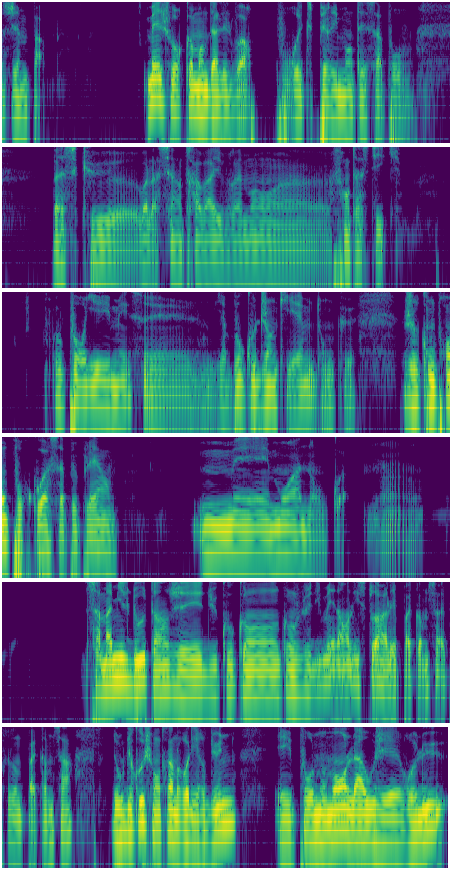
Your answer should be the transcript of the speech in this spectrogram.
J'aime pas. Mais je vous recommande d'aller le voir pour expérimenter ça pour vous parce que euh, voilà, c'est un travail vraiment euh, fantastique. Vous pourriez aimer, il y a beaucoup de gens qui aiment, donc euh, je comprends pourquoi ça peut plaire, mais moi non quoi. ça m'a mis le doute, hein. j'ai du coup quand, quand je me dis mais non l'histoire elle est pas comme ça, elle présente pas comme ça, donc du coup je suis en train de relire Dune et pour le moment là où j'ai relu,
